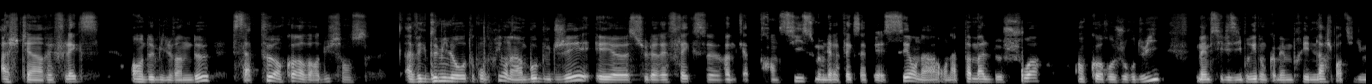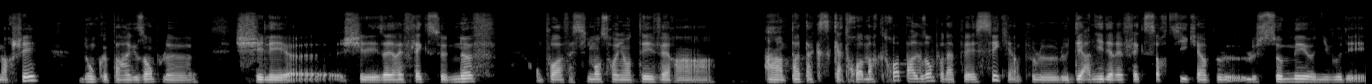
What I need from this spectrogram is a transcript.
acheter un réflexe en 2022, ça peut encore avoir du sens avec 2000 euros tout compris, on a un beau budget et euh, sur les réflexes 24-36 ou même les réflexes APS-C, on a, on a pas mal de choix encore aujourd'hui, même si les hybrides ont quand même pris une large partie du marché. Donc, par exemple, euh, chez les, euh, chez les réflexes neufs, on pourra facilement s'orienter vers un, un Pentax K3 Mark III, par exemple, en APS-C, qui est un peu le, dernier des réflexes sortis, qui est un peu le, sommet au niveau des,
